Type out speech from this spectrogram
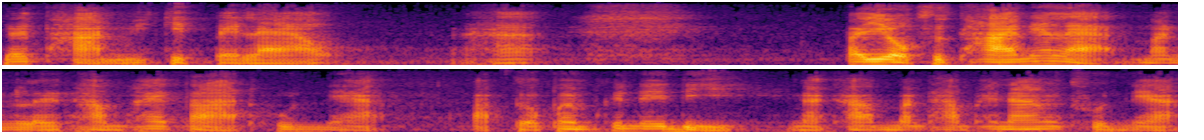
ได้ผ่านวิกฤตไปแล้วนะฮะประโยคสุดท้ายนี่แหละ มันเลยทำให้ตลาดหุ้นเนี่ยปรับตัวเพิ่มขึ้นได้ดีนะครับ มันทำให้นักลงทุนเนี่ย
